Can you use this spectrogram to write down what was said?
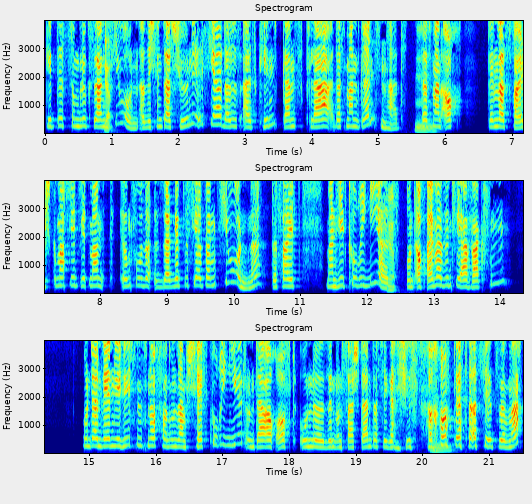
gibt es zum Glück Sanktionen. Ja. Also ich finde, das Schöne ist ja, dass es als Kind ganz klar, dass man Grenzen hat. Hm. Dass man auch wenn was falsch gemacht wird, wird man irgendwo, da gibt es ja Sanktionen, ne? Das heißt, man wird korrigiert. Ja. Und auf einmal sind wir erwachsen und dann werden wir höchstens noch von unserem Chef korrigiert und da auch oft ohne Sinn und Verstand, dass wir gar nicht wissen, warum mhm. der das jetzt so macht.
